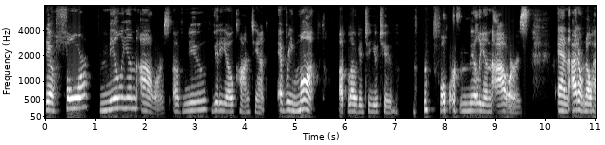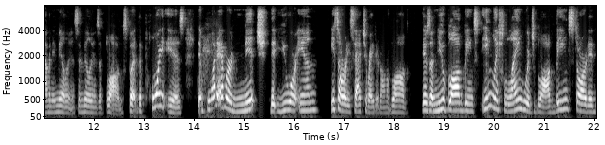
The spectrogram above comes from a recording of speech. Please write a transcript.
there are four million hours of new video content every month uploaded to YouTube. four million hours and I don't know how many millions and millions of blogs, but the point is that whatever niche that you are in, it's already saturated on a blog. There's a new blog being English language blog being started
